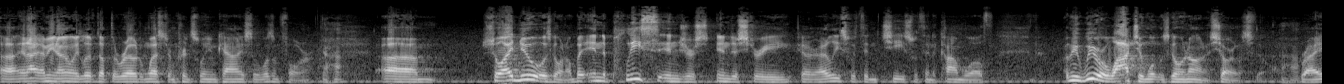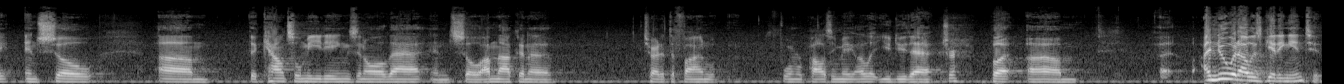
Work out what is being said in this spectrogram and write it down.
uh, and I, I mean i only lived up the road in western prince william county so it wasn't far Uh-huh. um, so I knew what was going on. But in the police indus- industry, or at least within chiefs within the Commonwealth, I mean, we were watching what was going on in Charlottesville, right? And so um, the council meetings and all that. And so I'm not going to try to define what former policy maker. I'll let you do that. Sure. But um, I knew what I was getting into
